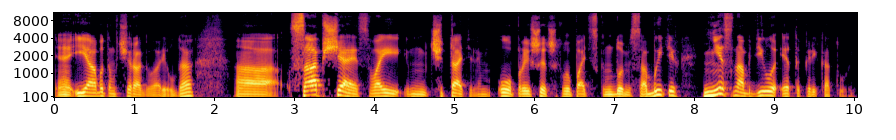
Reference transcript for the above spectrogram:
Э, и я об этом вчера говорил, да, а, сообщая своим читателям о происшедших в Ипатьевском доме событиях, не снабдила это карикатурой.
